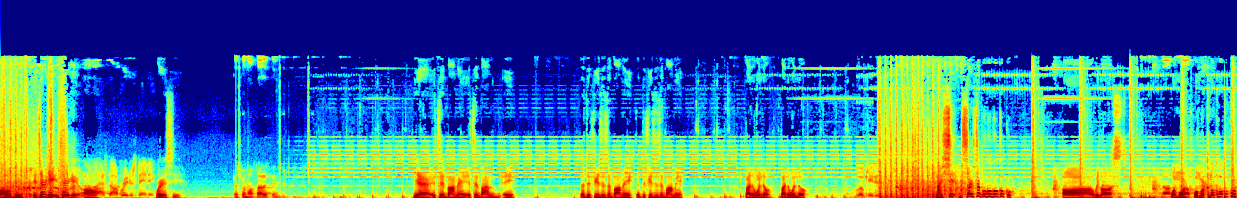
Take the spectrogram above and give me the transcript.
Oh, dude. Interrogate, interrogate. Oh. Last operator standing. Where is he? That's from outside, I think. Yeah, it's in bomb A. It's in bomb A. The diffuser's in bomb A. The diffuser's in bomb A. By the window. By the window. Located. Nice shit! Start, start, go, go, go, go, go! Oh, we lost. No, One more, no. one more. Come on, come on, come on, come on!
